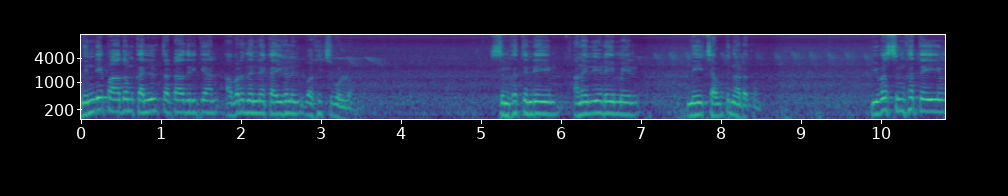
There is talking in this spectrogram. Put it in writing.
നിന്റെ പാദം കല്ലിൽ തട്ടാതിരിക്കാൻ അവർ നിന്നെ കൈകളിൽ വഹിച്ചുകൊള്ളും. സിംഹത്തിന്റെയും അണലിയുടെയും മേൽ നീ ചവിട്ടി നടക്കും. യുവസിംഹത്തെയും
